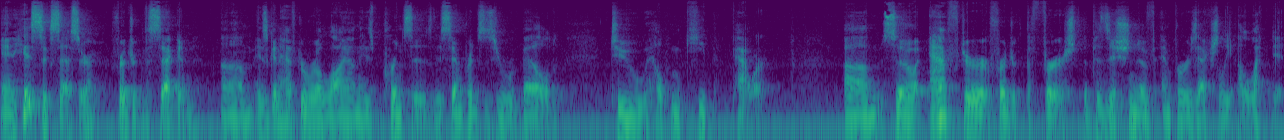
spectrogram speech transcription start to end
And his successor, Frederick II, um, is going to have to rely on these princes, these same princes who rebelled, to help him keep power. Um, so after Frederick I, the position of emperor is actually elected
